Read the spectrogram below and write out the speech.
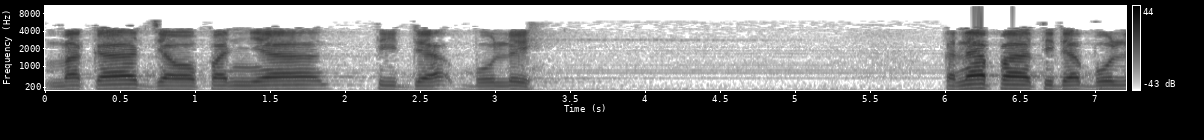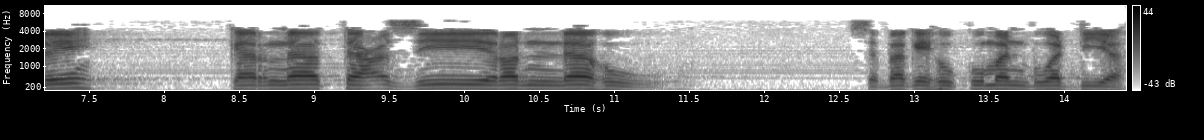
Maka jawabannya tidak boleh. Kenapa tidak boleh? Karena ta'ziran lahu. Sebagai hukuman buat dia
